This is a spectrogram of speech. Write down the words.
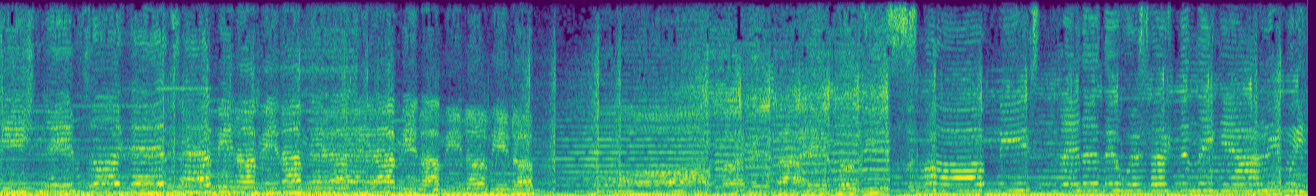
sich nimmt, sagt es ab, in ab, in ab, in ab, in ab, in ab, in ich Optimist, man of the worst ich in the alleyway.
